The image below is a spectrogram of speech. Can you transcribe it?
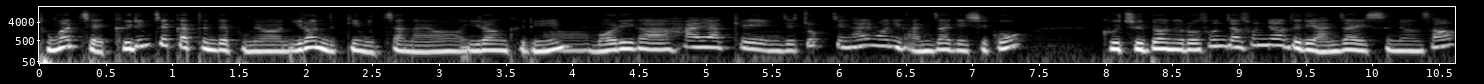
동화책, 그림책 같은 데 보면 이런 느낌 있잖아요. 이런 그림. 어, 머리가 하얗게 이제 쪽진 할머니가 앉아 계시고 그 주변으로 손자, 손녀들이 앉아 있으면서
